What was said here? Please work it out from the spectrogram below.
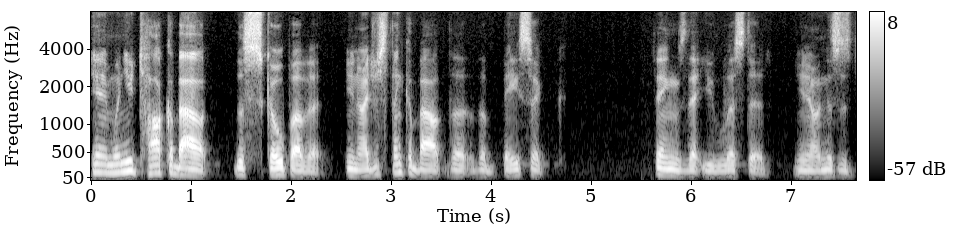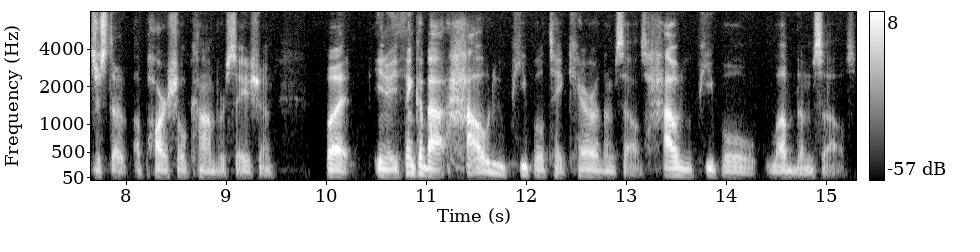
And when you talk about the scope of it you know i just think about the the basic things that you listed, you know, and this is just a, a partial conversation, but you know, you think about how do people take care of themselves? How do people love themselves?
